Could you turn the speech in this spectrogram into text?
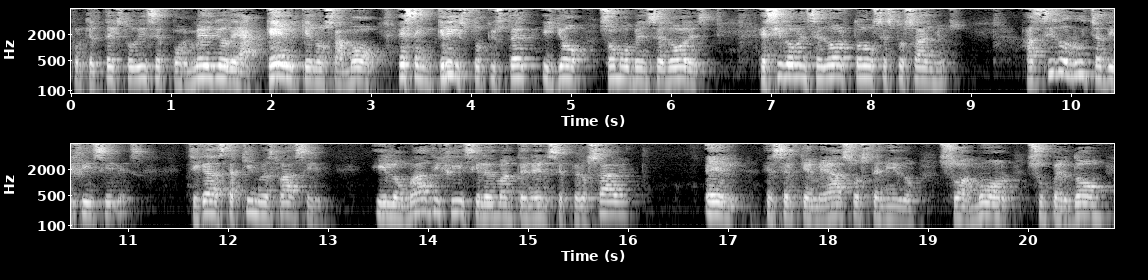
porque el texto dice, por medio de aquel que nos amó, es en Cristo que usted y yo somos vencedores. He sido vencedor todos estos años. Han sido luchas difíciles. Llegar hasta aquí no es fácil. Y lo más difícil es mantenerse, pero sabe, Él es el que me ha sostenido, su amor, su perdón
